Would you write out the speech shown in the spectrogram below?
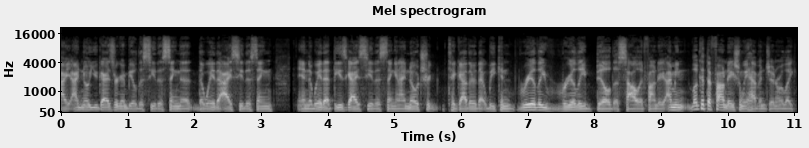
I, I know you guys are going to be able to see this thing the, the way that I see this thing and the way that these guys see this thing. And I know tr- together that we can really, really build a solid foundation. I mean, look at the foundation we have in general. Like,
